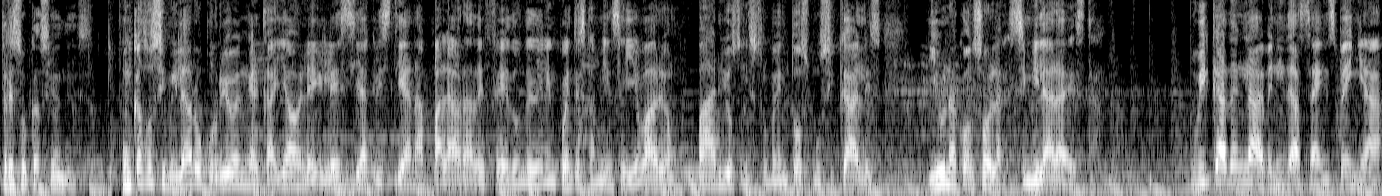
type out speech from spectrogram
tres ocasiones. Un caso similar ocurrió en el Callao, en la iglesia cristiana Palabra de Fe, donde delincuentes también se llevaron varios instrumentos musicales y una consola similar a esta. Ubicada en la avenida Sáenz Peña,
